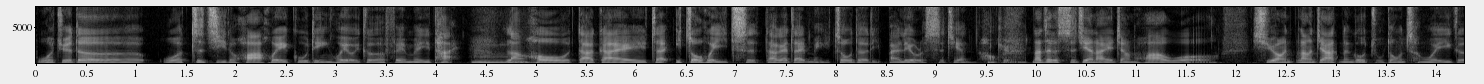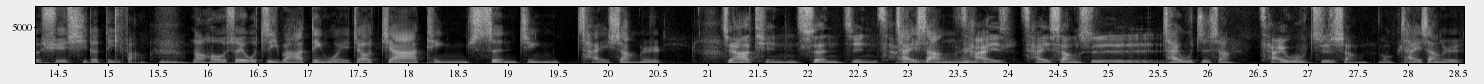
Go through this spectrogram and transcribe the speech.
我觉得我自己的话会固定会有一个 family time，嗯然后大概在一周会一次，大概在每周的礼拜六的时间。好，OK，那这个时间来讲的话，我希望让家能够主动成为一个学习的地方。嗯，然后，所以我自己把它定为叫家庭圣经财商日。家庭圣经财财商日财财商是财务至上，财务智商，OK，财商日，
